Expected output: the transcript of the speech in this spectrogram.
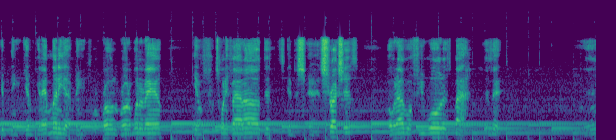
Give, give, give that money up, nigga. Roll, roll the window down. Give them for twenty five dollars in the instructions or whatever. A few waters, buy. That's it. Mm-hmm.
